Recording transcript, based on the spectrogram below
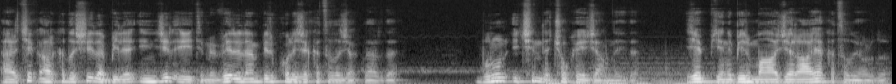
Erkek arkadaşıyla bile İncil eğitimi verilen bir koleje katılacaklardı. Bunun için de çok heyecanlıydı. Yepyeni bir maceraya katılıyordu.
